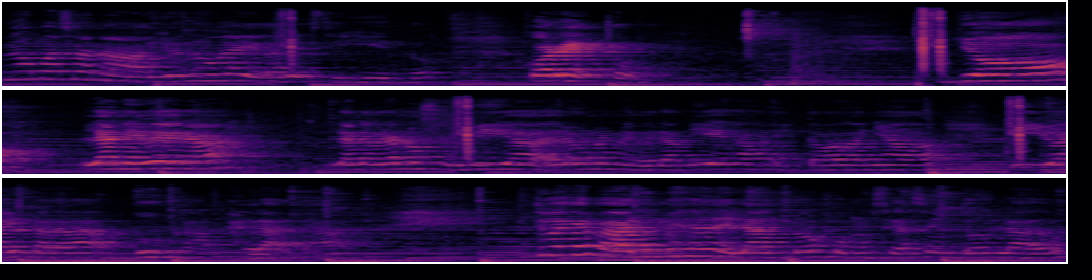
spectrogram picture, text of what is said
no pasa nada, yo no voy a llegar exigiendo. Correcto. Yo, la nevera, la nevera no servía, era una nevera vieja, estaba dañada, y yo ahí pagaba buca plata. Tuve que pagar un mes de adelanto, como se hace en todos lados,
